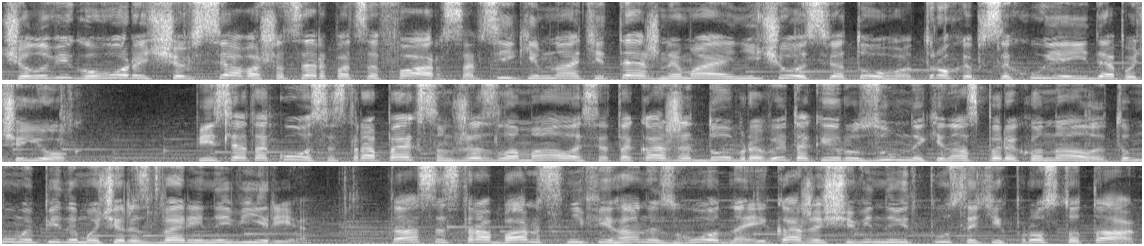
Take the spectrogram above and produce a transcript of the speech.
Чоловік говорить, що вся ваша церква це фарс, а в цій кімнаті теж немає нічого святого, трохи психує і йде по чайок. Після такого сестра Пексон вже зламалася та каже: Добре, ви такий розумник і нас переконали, тому ми підемо через двері невір'я. Та сестра Барнс ніфіга не згодна і каже, що він не відпустить їх просто так,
